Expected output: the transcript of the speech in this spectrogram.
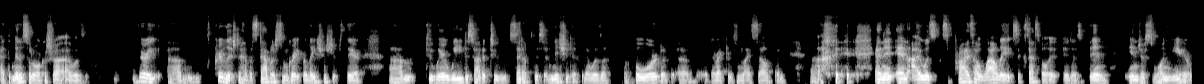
at the Minnesota Orchestra, I was very um, privileged to have established some great relationships there um, to where we decided to set up this initiative. There was a, a board of, of, directors and myself, and uh, and it and I was surprised how wildly successful it, it has been in just one year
